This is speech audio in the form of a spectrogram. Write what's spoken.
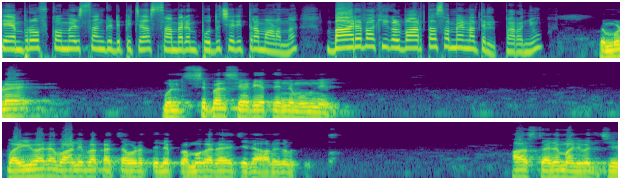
ചേംബർ ഓഫ് കൊമേഴ്സ് സംഘടിപ്പിച്ച സമരം പൊതുചരിത്രമാണെന്ന് ഭാരവാഹികൾ വാർത്താ സമ്മേളനത്തിൽ പറഞ്ഞു. നമ്മുടെ മുനിസിപ്പൽ സ്റ്റേഡിയത്തിന് മുന്നിൽ വഴിവര വാണിഭ കച്ചവടത്തിലെ പ്രമുഖരായ ചില ആളുകൾക്ക് ആ സ്ഥലം അനുവദിച്ച്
